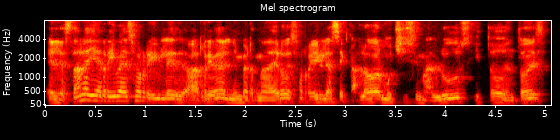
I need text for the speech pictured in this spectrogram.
el estar ahí arriba es horrible, arriba del invernadero es horrible, hace calor, muchísima luz y todo. Entonces,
